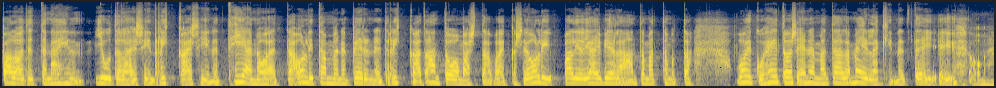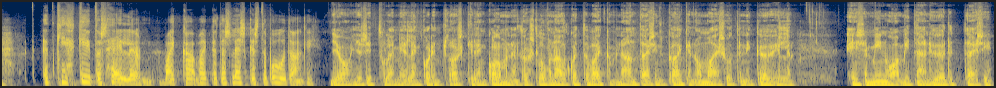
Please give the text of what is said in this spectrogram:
palautetta näihin juutalaisiin rikkaisiin, että hienoa, että oli tämmöinen perinne, että rikkaat antoi omastaan, vaikka se oli paljon jäi vielä antamatta, mutta voi kun heitä olisi enemmän täällä meilläkin, että ei, ei, mm. et kiitos heille, vaikka, vaikka tässä leskestä puhutaankin. Joo, ja sitten tulee mieleen korintilauskirjan 13. luvun alku, että vaikka minä antaisin kaiken omaisuuteni köyhille, ei se minua mitään hyödyttäisi,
